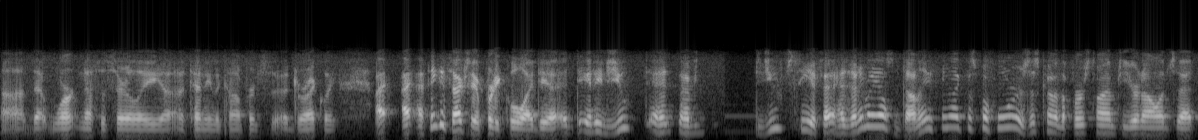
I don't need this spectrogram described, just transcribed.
uh, that weren't necessarily uh, attending the conference uh, directly. I, I think it's actually a pretty cool idea. Did you have did you see if has anybody else done anything like this before? Or is this kind of the first time, to your knowledge, that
